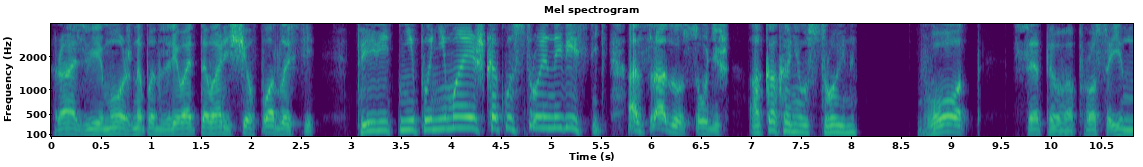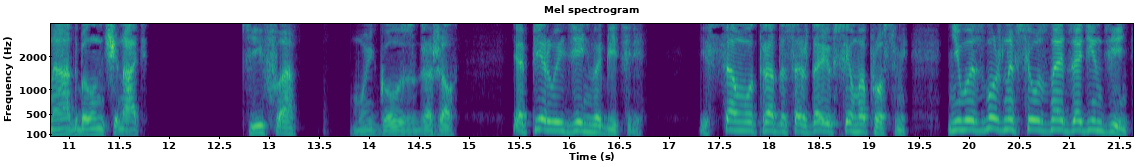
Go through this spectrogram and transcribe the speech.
Разве можно подозревать товарища в подлости? Ты ведь не понимаешь, как устроены вестники, а сразу судишь. А как они устроены? Вот, с этого вопроса и надо было начинать. Кифа, мой голос дрожал, я первый день в обители и с самого утра досаждаю всем вопросами. Невозможно все узнать за один день,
